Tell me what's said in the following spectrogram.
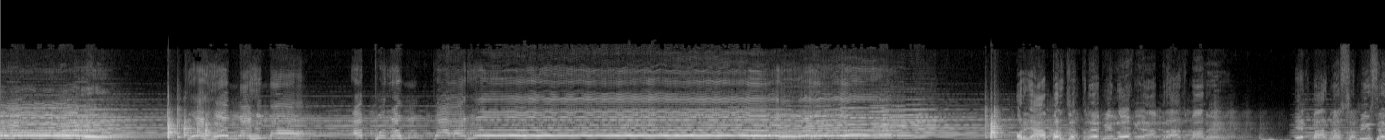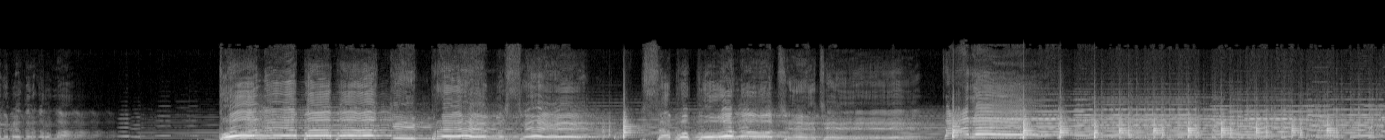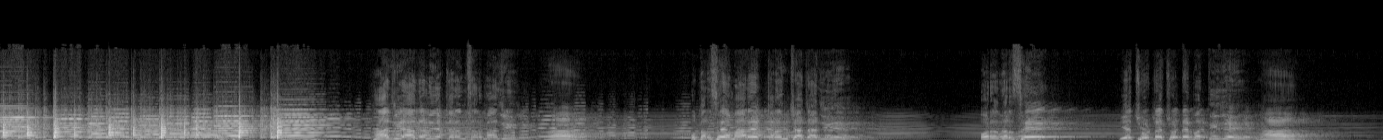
अपरंपार ये है महिमा अपरंपार और यहाँ पर जितने भी लोग यहाँ विराजमान हैं एक बार मैं सभी से निवेदन करूँगा भोले बाबा की प्रेम से सब बोलो जय जय। हाँ जी आदरणीय करण शर्मा जी। हाँ। उधर से हमारे करण चाचा जी हैं और उधर से ये छोटे छोटे भतीजे हैं। हाँ।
